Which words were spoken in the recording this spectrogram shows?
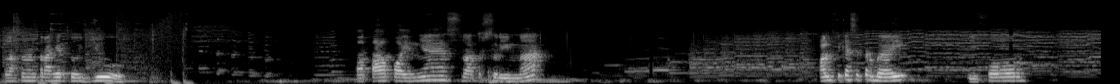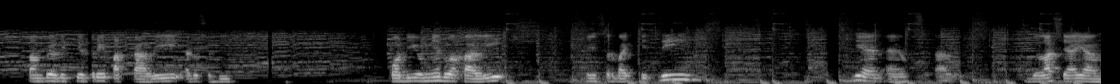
klasemen terakhir 7. Total poinnya 105. Kualifikasi terbaik P4 tampil di Q3 4 kali, aduh sedih. Podiumnya dua kali, finish terbaik Q3, DNF sekali. Jelas ya yang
